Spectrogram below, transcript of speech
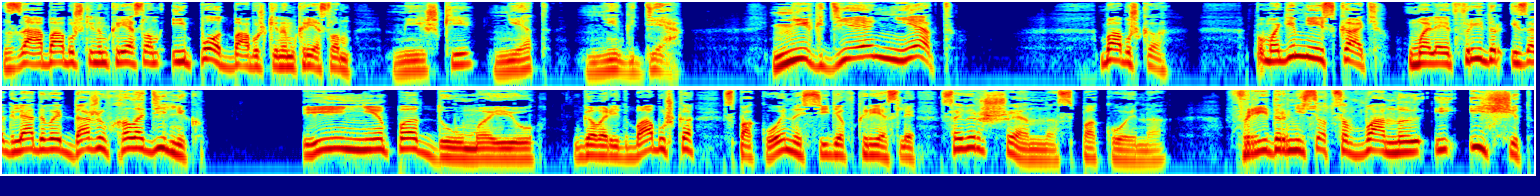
за бабушкиным креслом и под бабушкиным креслом. Мишки нет нигде. Нигде нет! «Бабушка, помоги мне искать!» — умоляет Фридер и заглядывает даже в холодильник. «И не подумаю», — говорит бабушка, спокойно сидя в кресле, совершенно спокойно. Фридер несется в ванную и ищет.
